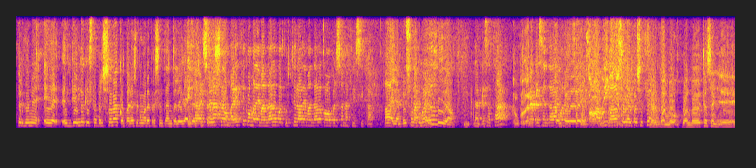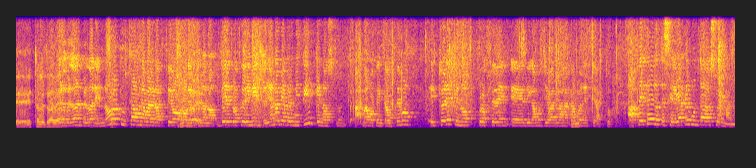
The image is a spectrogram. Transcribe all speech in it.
Perdone, eh, entiendo que esta persona comparece como representante legal de Esta la persona empresa. comparece como demandado porque usted lo ha demandado como persona física. Ah, y la empresa no ha ¿De comparecido. La empresa está Con poderes. representada Con por poderes. favor, Diga- ¿Va sobre posición? Pero cuando, cuando esta, eh, esta letrada... Pero perdone, perdone, no que usted haga una valoración No, de- no, eh. no, no, del procedimiento. Ya no voy a permitir que nos, vamos, que encaucemos historias que no proceden, eh, digamos, llevarlas a cabo en este acto. Acerca de lo que se le ha preguntado a su hermano.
